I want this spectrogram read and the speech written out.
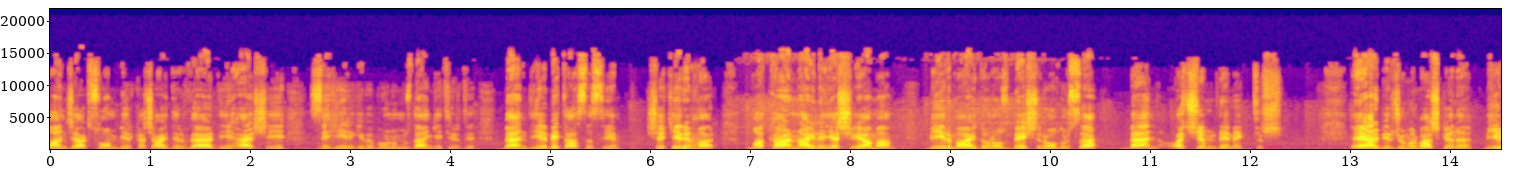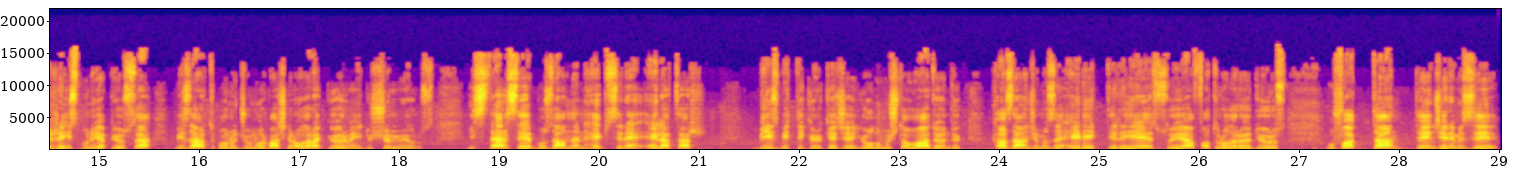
Ancak son birkaç aydır verdiği her şeyi zehir gibi burnumuzdan getirdi. Ben diyabet hastasıyım, şekerim var. Makarnayla yaşayamam. Bir maydanoz 5 lira olursa ben açım demektir. Eğer bir cumhurbaşkanı, bir reis bunu yapıyorsa biz artık onu cumhurbaşkanı olarak görmeyi düşünmüyoruz. İsterse bu zamların hepsine el atar. Biz bittik ülkece, yolumuş tavuğa döndük. Kazancımızı elektriğe, suya, faturalara ödüyoruz. Ufaktan tenceremizi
